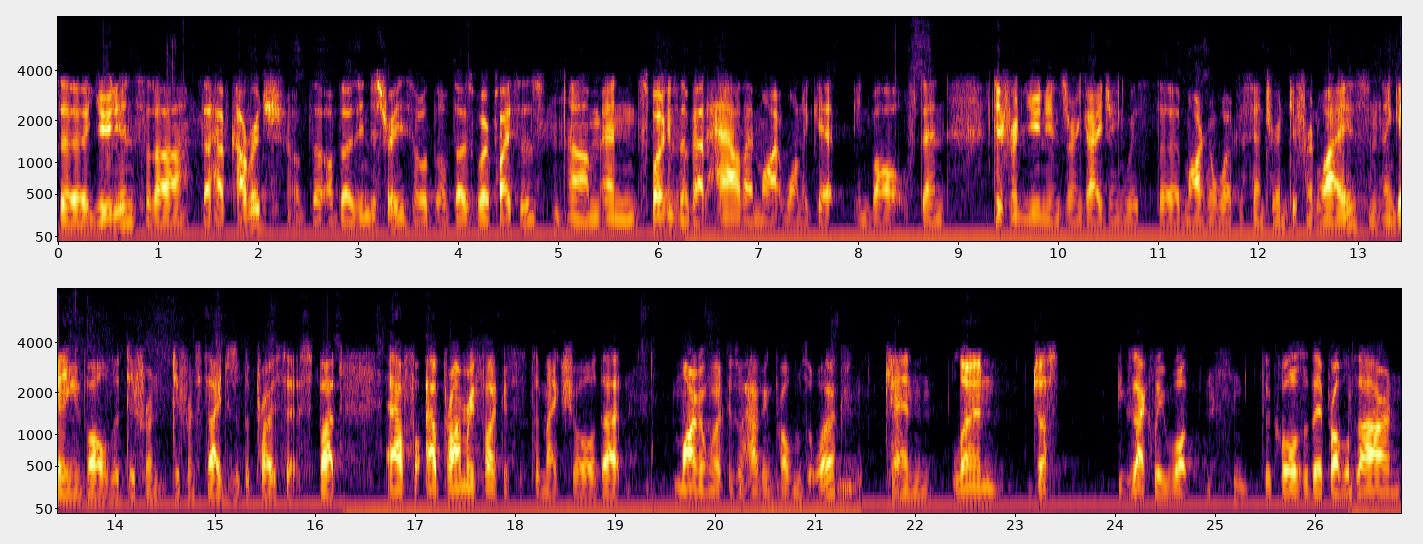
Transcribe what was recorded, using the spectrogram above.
the unions that are that have coverage of the of those industries or of those workplaces, um, and spoken to them about how they might want to get involved. And different unions are engaging with the Migrant Worker Centre in different ways and, and, getting involved at different different stages of the process. But our our primary focus is to make sure that migrant workers who are having problems at work can learn just exactly what the cause of their problems are and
